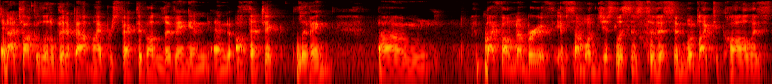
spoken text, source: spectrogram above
and I talk a little bit about my perspective on living and, and authentic living. Um, my phone number, if, if someone just listens to this and would like to call, is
